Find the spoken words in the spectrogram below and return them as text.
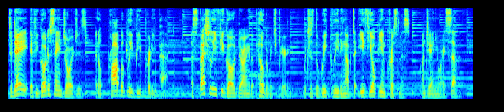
Today, if you go to St. George's, it'll probably be pretty packed, especially if you go during the pilgrimage period, which is the week leading up to Ethiopian Christmas on January 7th.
